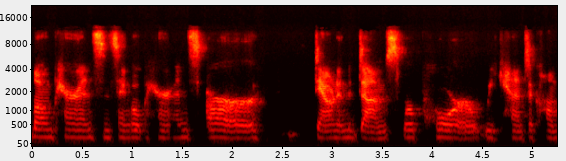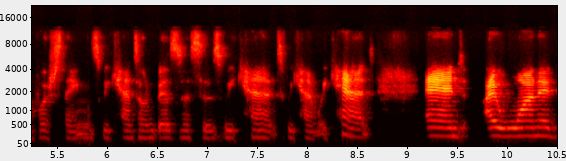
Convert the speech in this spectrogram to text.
lone parents and single parents are down in the dumps. We're poor. We can't accomplish things. We can't own businesses. We can't we can't we can't. And i wanted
